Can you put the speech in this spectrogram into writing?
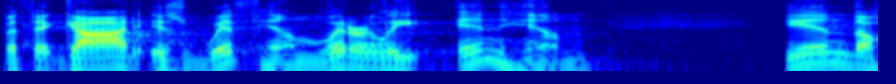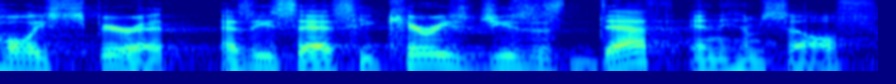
but that God is with him, literally in him, in the Holy Spirit. As he says, he carries Jesus' death in himself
